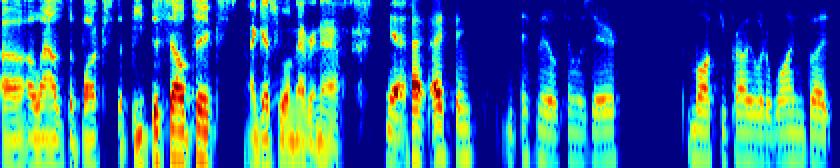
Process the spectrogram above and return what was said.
uh, allows the Bucks to beat the Celtics. I guess we'll never know. Yeah, I, I think if Middleton was there, Milwaukee probably would have won. But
